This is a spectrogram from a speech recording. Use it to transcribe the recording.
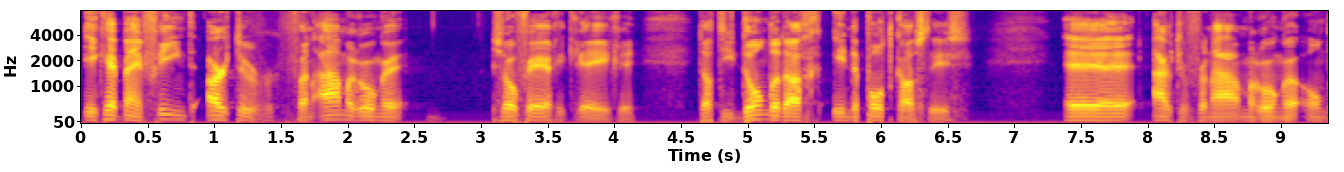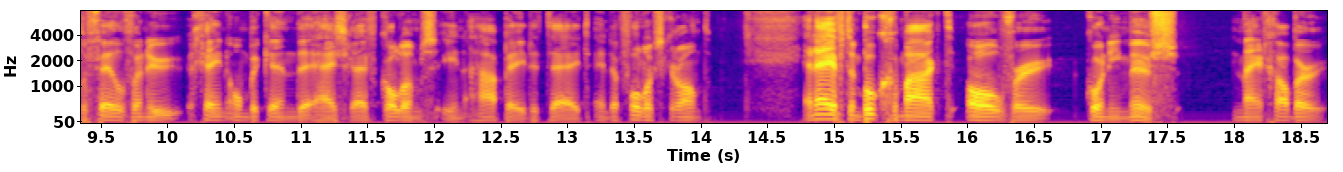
ik heb mijn vriend Arthur van Amerongen zover gekregen dat hij donderdag in de podcast is. Uh, Arthur van Amerongen, onder veel van u geen onbekende. Hij schrijft columns in HP De Tijd en de Volkskrant. En hij heeft een boek gemaakt over Connie Mus. Mijn gabber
